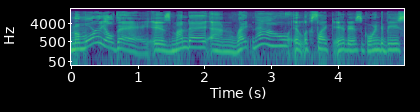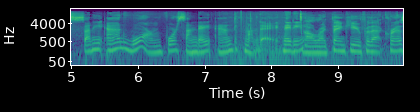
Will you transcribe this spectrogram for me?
Memorial Day is Monday, and right now it looks like it is going to be sunny and warm for Sunday and Monday. Nadine? All right. Thank you for that, Kris.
